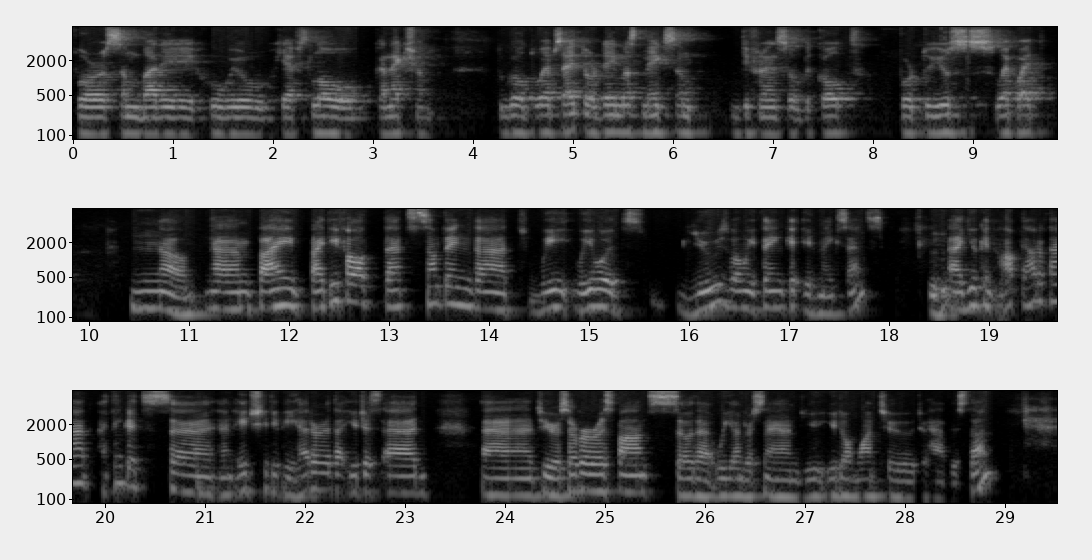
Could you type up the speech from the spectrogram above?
for somebody who will have slow connection to go to website or they must make some difference of the code for to use WebWhite? No, um, by by default, that's something that we we would use when we think it makes sense. Mm -hmm. uh, you can opt out of that. I think it's uh, an HTTP header that you just add uh, to your server response so that we understand you, you don't want to, to have this done.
